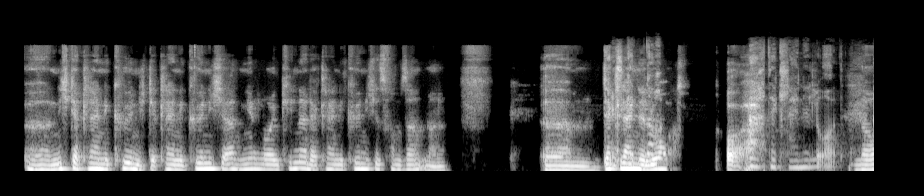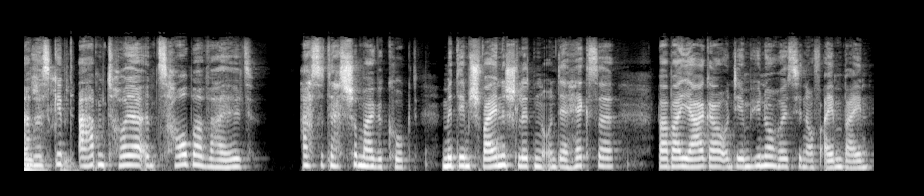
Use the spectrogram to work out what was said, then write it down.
Äh, nicht der kleine König. Der kleine König hat hier neun Kinder. Der kleine König ist vom Sandmann. Ähm, der Es kleine gibt Lord. Oh, Ach, der kleine Lord. genauso Aber es gibt schlimm. Abenteuer im Zauberwald. Hast du das schon mal geguckt? Mit dem Schweineschlitten und der Hexe Baba Yaga und dem Hühnerhäuschen auf einem Bein.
